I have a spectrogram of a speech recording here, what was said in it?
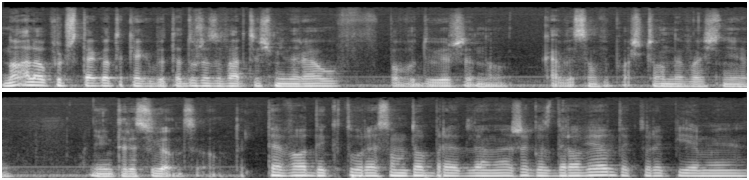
No ale oprócz tego tak jakby ta duża zawartość minerałów powoduje, że no, kawy są wypłaszczone właśnie nieinteresujące. Tak. Te wody, które są dobre dla naszego zdrowia, te, które pijemy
